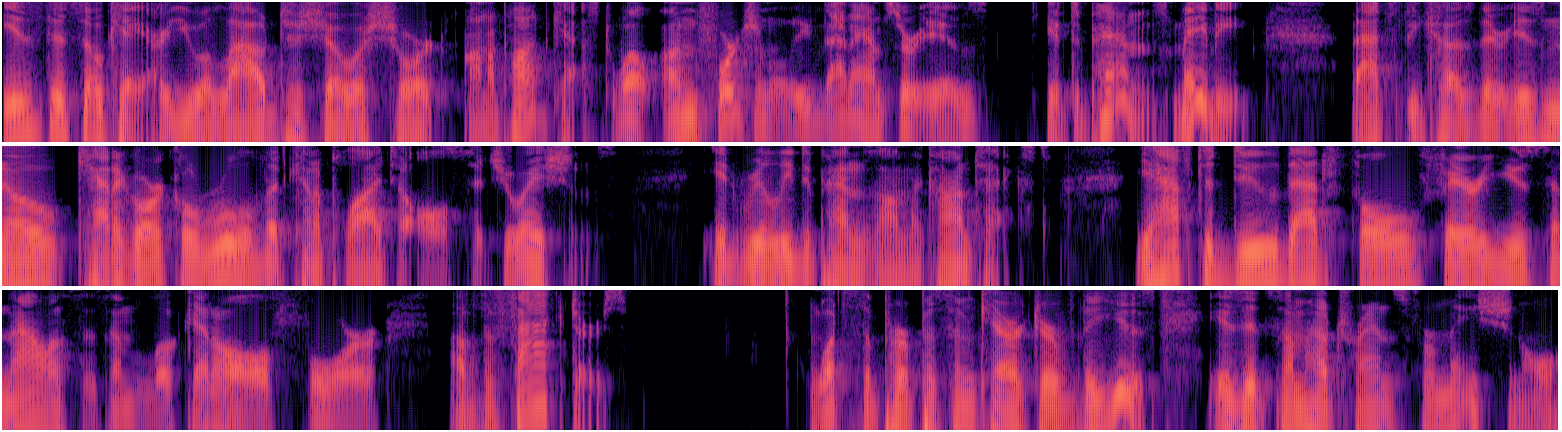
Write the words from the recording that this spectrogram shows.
is this okay? Are you allowed to show a short on a podcast? Well, unfortunately, that answer is it depends, maybe. That's because there is no categorical rule that can apply to all situations. It really depends on the context you have to do that full fair use analysis and look at all four of the factors. What's the purpose and character of the use? Is it somehow transformational?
